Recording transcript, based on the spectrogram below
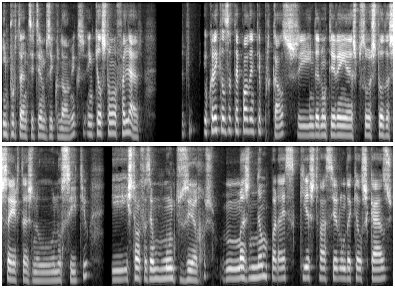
importantes em termos económicos em que eles estão a falhar eu creio que eles até podem ter percalços e ainda não terem as pessoas todas certas no, no sítio e estão a fazer muitos erros, mas não me parece que este vá ser um daqueles casos.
